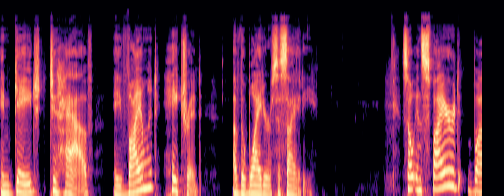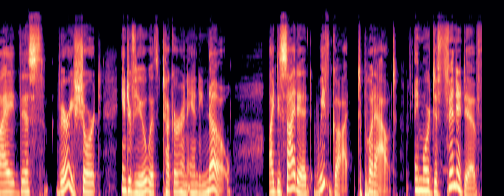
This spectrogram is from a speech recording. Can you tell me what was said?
engaged to have a violent hatred of the wider society. So, inspired by this very short interview with Tucker and Andy Ngo, I decided we've got to put out a more definitive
